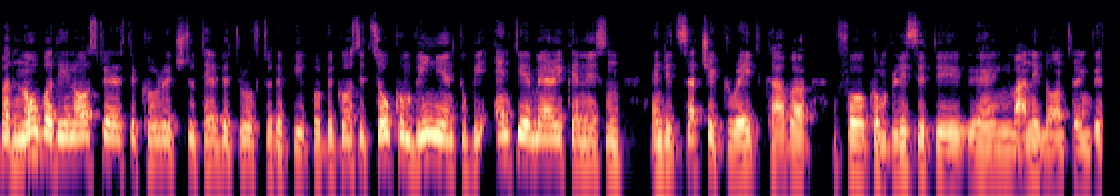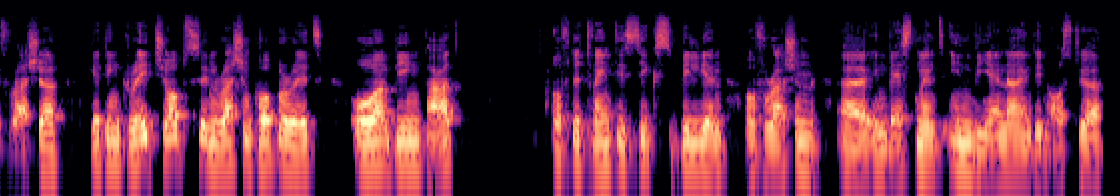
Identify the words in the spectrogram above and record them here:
But nobody in Austria has the courage to tell the truth to the people because it's so convenient to be anti Americanism and it's such a great cover for complicity in money laundering with Russia, getting great jobs in Russian corporates or being part of the 26 billion of Russian uh, investment in Vienna and in Austria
